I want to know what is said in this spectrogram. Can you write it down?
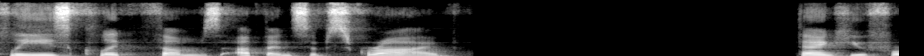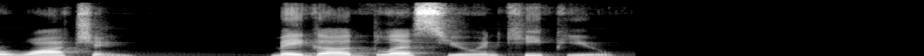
Please click thumbs up and subscribe. Thank you for watching. May God bless you and keep you.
